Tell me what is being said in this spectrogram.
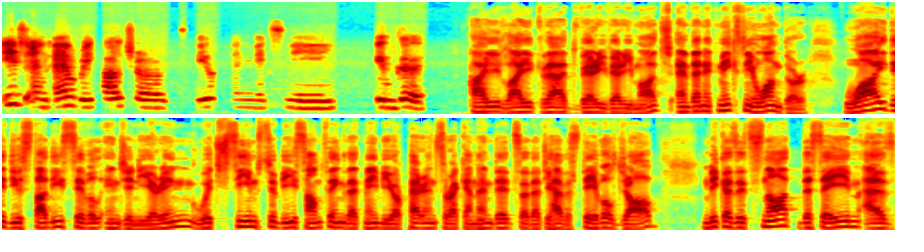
Each and every culture still makes me feel good. I like that very, very much. And then it makes me wonder why did you study civil engineering, which seems to be something that maybe your parents recommended so that you have a stable job? Because it's not the same as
